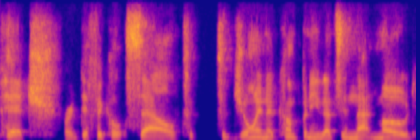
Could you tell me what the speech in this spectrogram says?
pitch or a difficult sell to to join a company that's in that mode,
